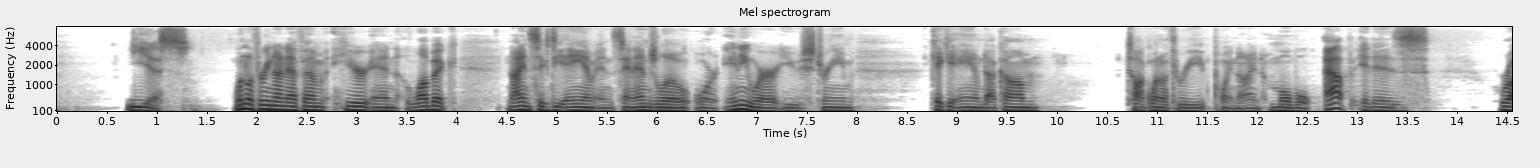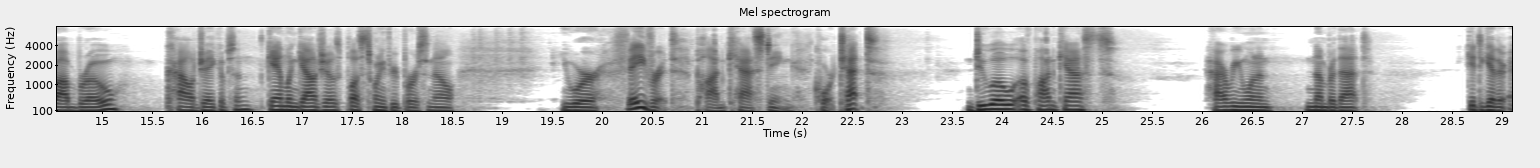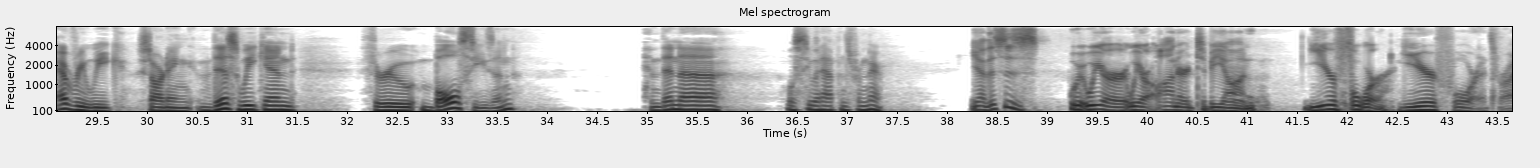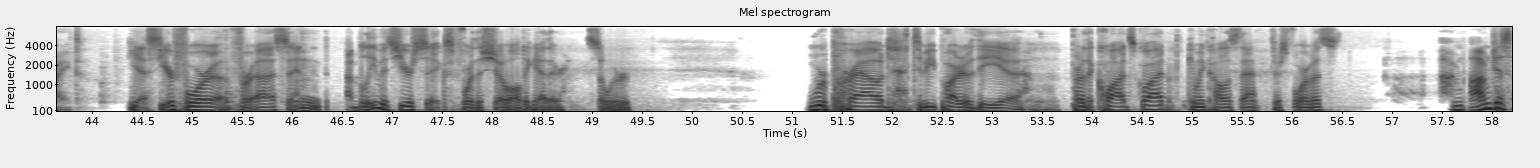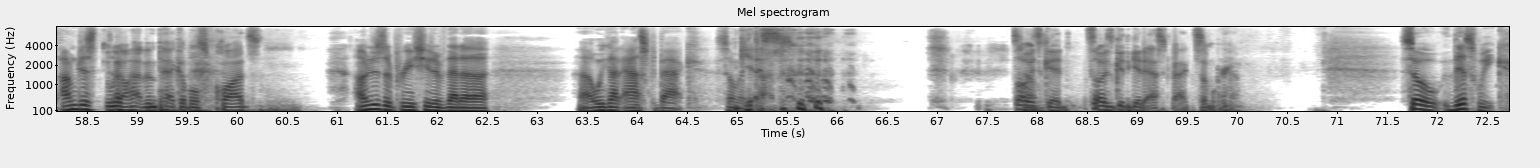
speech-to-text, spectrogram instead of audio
Yes. 1039 FM here in Lubbock, 960 AM in San Angelo, or anywhere you stream kkam.com, talk 103.9 mobile app. It is Rob Bro, Kyle Jacobson, Gambling Gauchos, plus 23 personnel, your favorite podcasting quartet, duo of podcasts, however you want to number that get together every week starting this weekend through bowl season and then uh we'll see what happens from there Yeah, this is we, we are we are honored to be on year 4. year four that's right Yes, year 4 uh, for us and I believe it's year 6 for the show altogether. So we're we're proud to be part of the uh, part of the quad squad. Can we call us that? There's four of us. i'm i'm just i'm just We all have impeccable quads. i'm just appreciative that uh, uh we got asked back so many Yes. times it's always good. It's always good to get asked back somewhere. So this week,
